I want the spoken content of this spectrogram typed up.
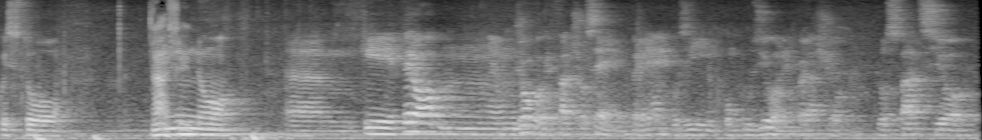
questo ah, inno sì. eh, che però mh, è un gioco che faccio sempre, eh, così in conclusione, poi lascio lo spazio.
